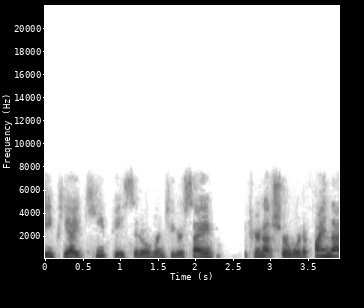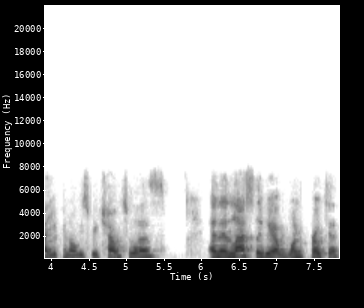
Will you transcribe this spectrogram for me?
API key pasted over into your site. If you're not sure where to find that, you can always reach out to us. And then lastly, we have one pro tip.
